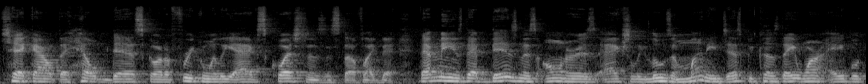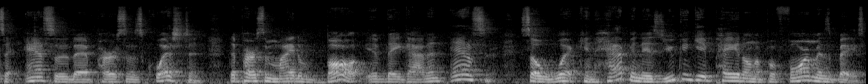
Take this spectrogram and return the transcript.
check out the help desk or the frequently asked questions and stuff like that. That means that business owner is actually losing money just because they weren't able to answer that person's question. The person might have bought if they got an answer. So what can happen is you can get paid on a performance base.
